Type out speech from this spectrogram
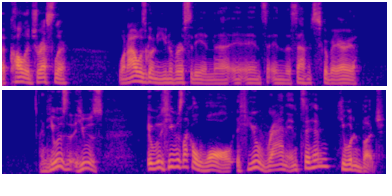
a college wrestler when I was going to university in, uh, in in the San Francisco Bay Area, and he was he was it was he was like a wall. If you ran into him, he wouldn't budge,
